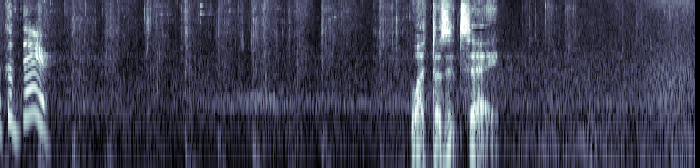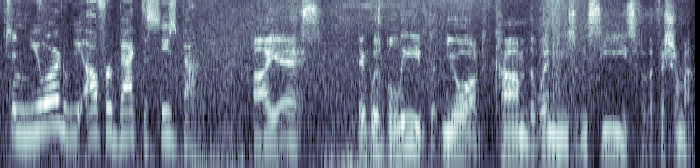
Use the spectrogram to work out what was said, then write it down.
Look up there. What does it say? To Njord, we offer back the seas bound. Ah, yes. It was believed that Njord calmed the winds and seas for the fishermen.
